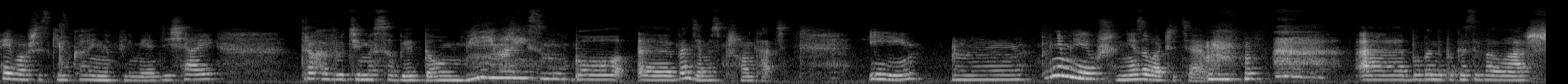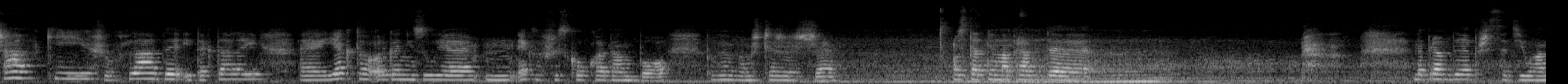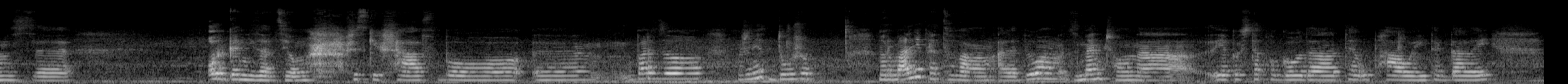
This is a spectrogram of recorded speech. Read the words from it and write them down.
Hej wam wszystkim w kolejnym filmie. Dzisiaj trochę wrócimy sobie do minimalizmu, bo e, będziemy sprzątać. I mm, pewnie mnie już nie zobaczycie, e, bo będę pokazywała szafki, szuflady i tak dalej, e, jak to organizuję, mm, jak to wszystko układam, bo powiem wam szczerze, że ostatnio naprawdę naprawdę przesadziłam z organizacją wszystkich szaf, bo ym, bardzo, może nie dużo, normalnie pracowałam, ale byłam zmęczona, jakoś ta pogoda, te upały i tak dalej.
